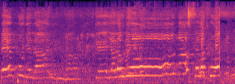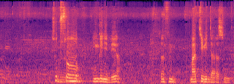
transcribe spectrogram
empuña el alma, que ya la unión hace la fuerza. 숙소 인근인데요. 저는 맛집인 줄 알았습니다.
